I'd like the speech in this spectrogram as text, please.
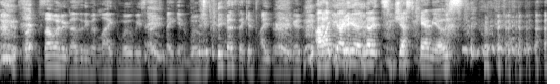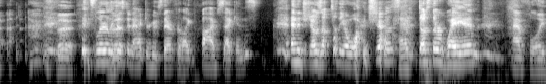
so, someone who doesn't even like movies starts making movies because they can fight really good. I like the idea that it's just cameos. The, It's literally The- just an actor who's there for like five seconds. And then shows up to the award shows, Have- does their weigh in. have Floyd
